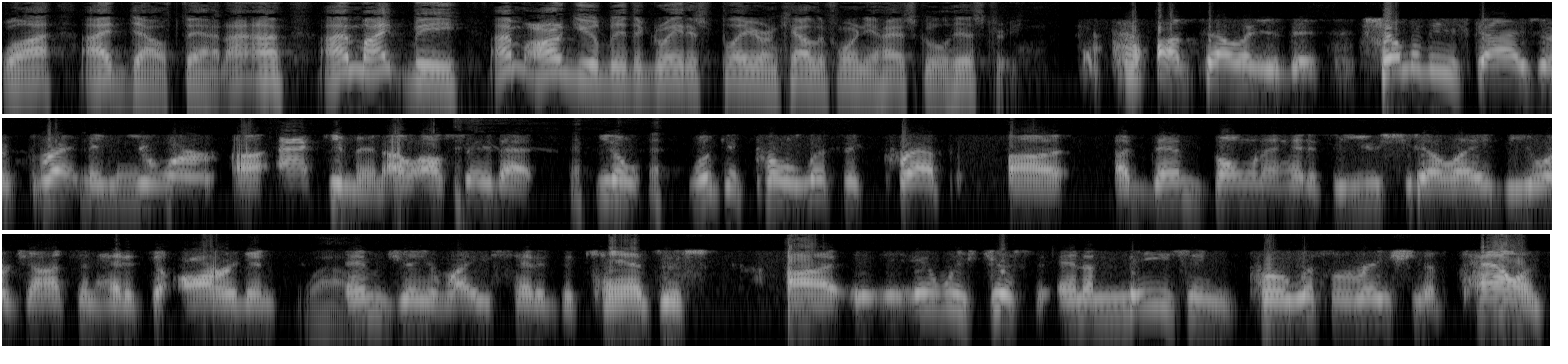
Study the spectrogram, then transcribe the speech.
Well, I, I doubt that. I, I, I might be. I'm arguably the greatest player in California high school history. I'm telling you, Dave. Some of these guys are threatening your uh, acumen. I'll, I'll say that. You know, look at prolific prep. Uh, Adem Bona headed to UCLA. Dior Johnson headed to Oregon. Wow. MJ Rice headed to Kansas. Uh, it, it was just an amazing proliferation of talent.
